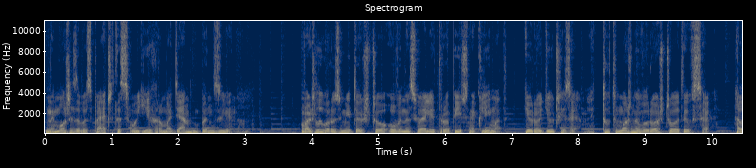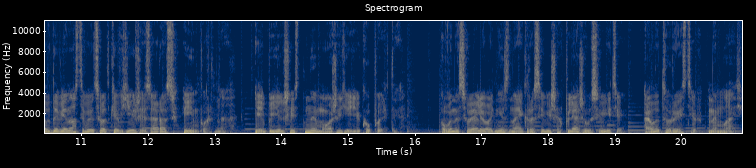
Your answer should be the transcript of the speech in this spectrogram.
не може забезпечити своїх громадян бензином. Важливо розуміти, що у Венесуелі тропічний клімат і родючі землі. Тут можна вирощувати все, але 90% їжі зараз імпортна, і більшість не може її купити. У Венесуелі одні з найкрасивіших пляжів у світі, але туристів немає,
